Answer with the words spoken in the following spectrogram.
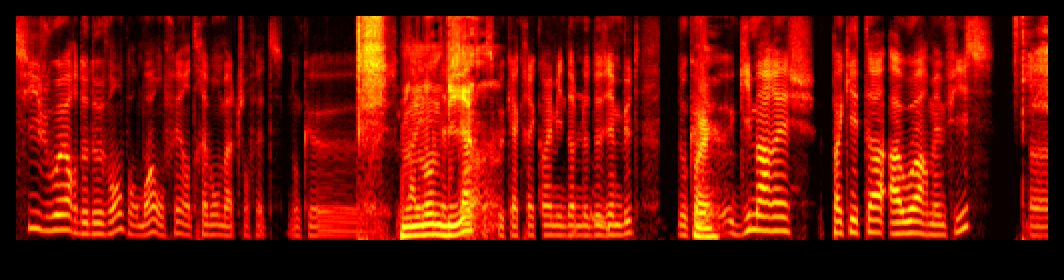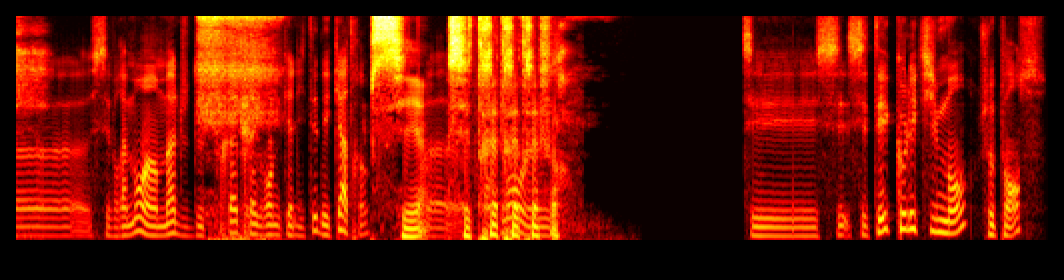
6 joueurs de devant, pour moi, ont fait un très bon match en fait. Donc, euh, Je me demande bien- Parce que Cacré, quand même, il donne le deuxième but. Donc, Ouais. euh, Guimarães, Paqueta, Awar, Memphis. euh, c'est vraiment un match de très très grande qualité des quatre. hein. C'est Euh, c'est très très très fort. C'était collectivement, je pense,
